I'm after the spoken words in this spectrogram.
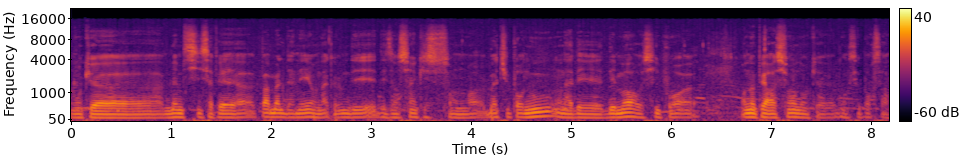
Donc euh, même si ça fait euh, pas mal d'années, on a quand même des, anciens qui se sont euh, battus pour nous, on a des, morts aussi pour, en opération, donc c'est pour ça.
